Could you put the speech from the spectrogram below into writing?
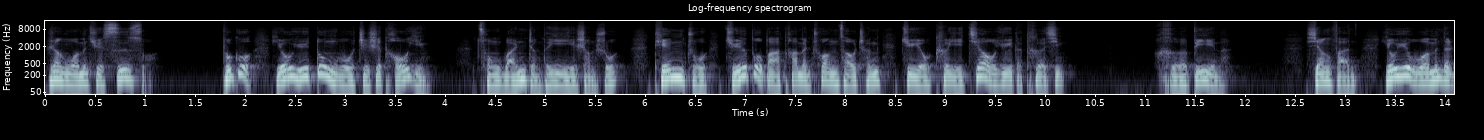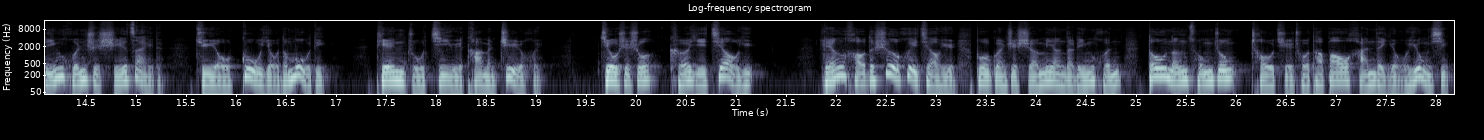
让我们去思索。不过，由于动物只是投影，从完整的意义上说，天主绝不把它们创造成具有可以教育的特性。何必呢？相反，由于我们的灵魂是实在的，具有固有的目的，天主给予他们智慧，就是说可以教育。良好的社会教育，不管是什么样的灵魂，都能从中抽取出它包含的有用性。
